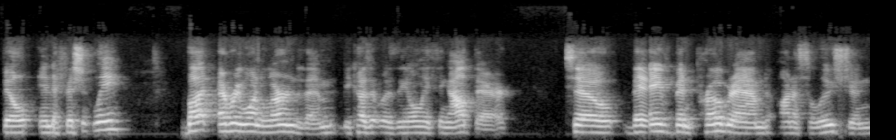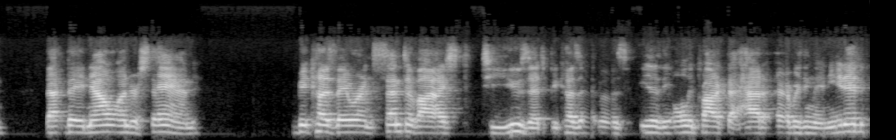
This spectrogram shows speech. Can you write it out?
built inefficiently, but everyone learned them because it was the only thing out there. So they've been programmed on a solution that they now understand because they were incentivized to use it because it was either the only product that had everything they needed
